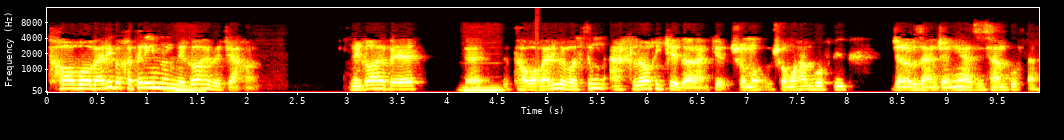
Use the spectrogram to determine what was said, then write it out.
تاباوری به خاطر این نگاه به جهان. نگاه به تاباوری به واسطه اون اخلاقی که دارن که شما شما هم گفتید جناب زنجانی عزیز هم گفتن.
